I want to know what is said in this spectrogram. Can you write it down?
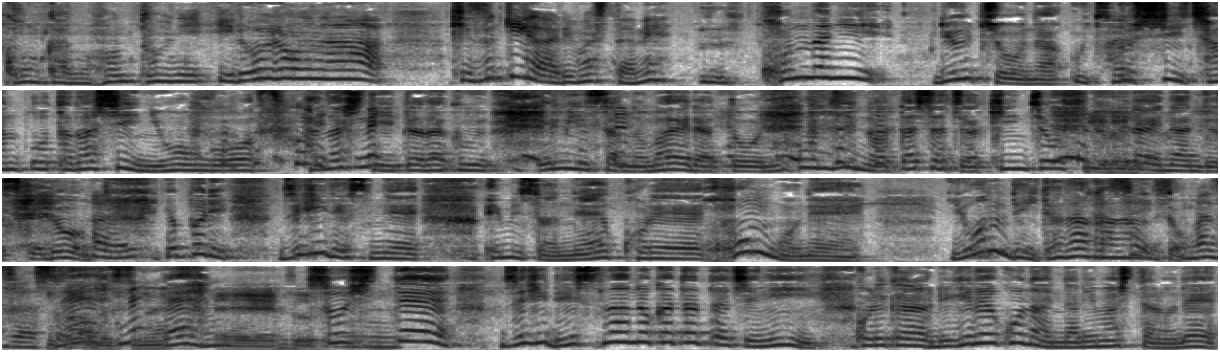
今回も本当にいろいろな気づきがありましたね。うん。こんなに流暢な美しい、ちゃんと正しい日本語を 話していただくエミンさんの前だと、日本人の私たちは緊張するぐらいなんですけど、はい。やっぱりぜひですね、エミンさんね、これ本をね、読んでいただかないと。まずはそうですね。ええ。そして、ぜひリスナーの方たちに、これからレギュラーコーナーになりましたので、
